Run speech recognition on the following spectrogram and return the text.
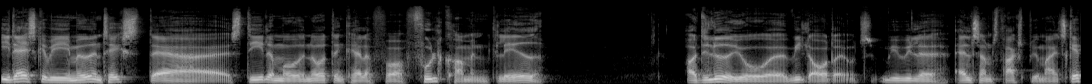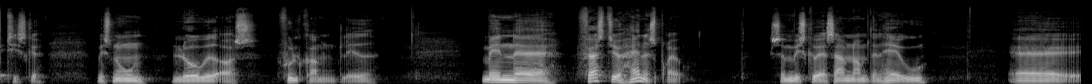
I dag skal vi møde en tekst, der stiler mod noget, den kalder for fuldkommen glæde. Og det lyder jo øh, vildt overdrevet. Vi ville øh, alle sammen straks blive meget skeptiske, hvis nogen lovede os fuldkommen glæde. Men øh, første Johannes brev, som vi skal være sammen om den her uge, øh,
